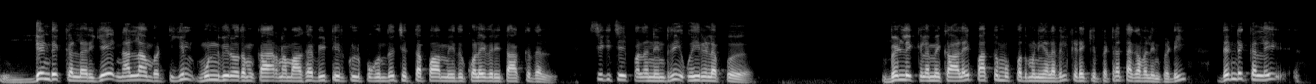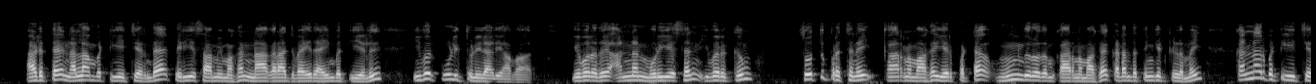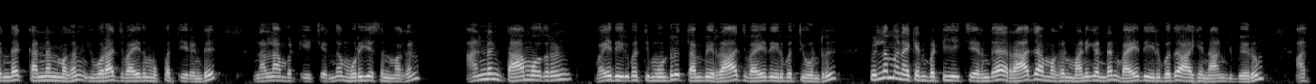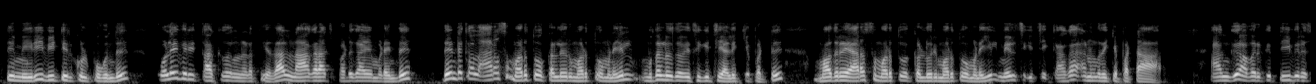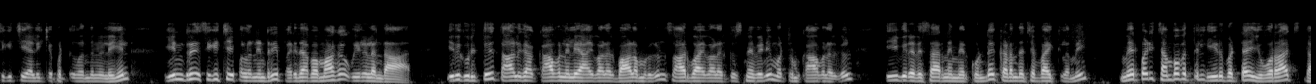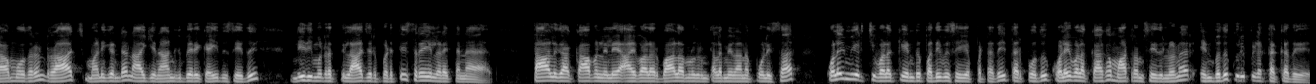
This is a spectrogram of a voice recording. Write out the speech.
திண்டுக்கல் அருகே நல்லாம்பட்டியில் முன்விரோதம் காரணமாக வீட்டிற்குள் புகுந்து சித்தப்பா மீது கொலைவெறி தாக்குதல். சிகிச்சை பலனின்றி உயிரிழப்பு. வெள்ளிக்கிழமை காலை பத்து முப்பது மணி அளவில் கிடைக்கப்பெற்ற தகவலின்படி திண்டுக்கல்லை அடுத்த நல்லாம்பட்டியைச் சேர்ந்த பெரியசாமி மகன் நாகராஜ் வயது ஐம்பத்தி ஏழு இவர் கூலி தொழிலாளி ஆவார். இவரது அண்ணன் முருகேசன் இவருக்கும் சொத்து பிரச்சனை காரணமாக ஏற்பட்ட முன்விரோதம் காரணமாக கடந்த திங்கட்கிழமை கண்ணார்பட்டியைச் சேர்ந்த கண்ணன் மகன் யுவராஜ் வயது முப்பத்தி இரண்டு நல்லாம்பட்டியைச் சேர்ந்த முருகேசன் மகன் அண்ணன் தாமோதரன் வயது இருபத்தி மூன்று தம்பி ராஜ் வயது இருபத்தி ஒன்று. பிள்ளமநாயக்கன்பட்டியைச் சேர்ந்த ராஜா மகன் மணிகண்டன் வயது இருபது ஆகிய நான்கு பேரும் அத்துமீறி வீட்டிற்குள் புகுந்து கொலைவெறி தாக்குதல் நடத்தியதால் நாகராஜ் படுகாயமடைந்து திண்டுக்கல் அரசு மருத்துவக் கல்லூரி மருத்துவமனையில் முதலுதவி சிகிச்சை அளிக்கப்பட்டு மதுரை அரசு மருத்துவக் கல்லூரி மருத்துவமனையில் மேல் சிகிச்சைக்காக அனுமதிக்கப்பட்டார். அங்கு அவருக்கு தீவிர சிகிச்சை அளிக்கப்பட்டு வந்த நிலையில் இன்று சிகிச்சை பலனின்றி பரிதாபமாக உயிரிழந்தார். இது குறித்து தாலுகா காவல் நிலைய ஆய்வாளர் பாலமுருகன் சார்பு ஆய்வாளர் கிருஷ்ணவேணி மற்றும் காவலர்கள் தீவிர விசாரணை மேற்கொண்டு கடந்த செவ்வாய்க்கிழமை மேற்படி சம்பவத்தில் ஈடுபட்ட யுவராஜ் தாமோதரன் ராஜ் மணிகண்டன் ஆகிய நான்கு பேரை கைது செய்து நீதிமன்றத்தில் ஆஜர்படுத்தி சிறையில் அடைத்தனர். தாலுகா காவல் நிலைய ஆய்வாளர் பாலமுருகன் தலைமையிலான போலீசார் கொலை முயற்சி வழக்கு என்று பதிவு செய்யப்பட்டதை தற்போது கொலை வழக்காக மாற்றம் செய்துள்ளனர் என்பது குறிப்பிடத்தக்கது.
